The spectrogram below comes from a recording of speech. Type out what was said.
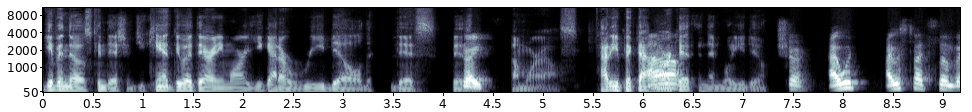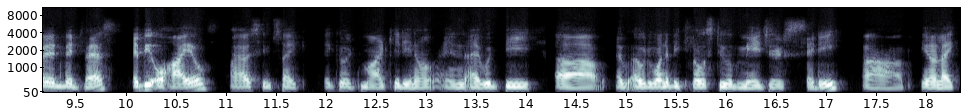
given those conditions? You can't do it there anymore. You got to rebuild this business right. somewhere else. How do you pick that uh, market, uh, and then what do you do? Sure, I would I would start somewhere in Midwest, maybe Ohio. Ohio seems like a good market, you know, and I would be uh, I, I would want to be close to a major city, uh, you know, like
